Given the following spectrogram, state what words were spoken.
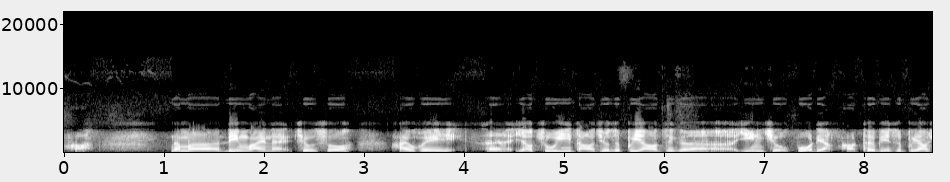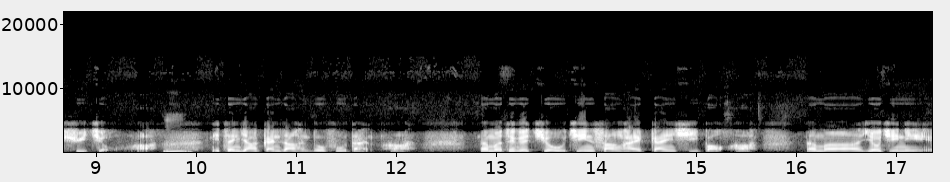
哈。那么另外呢，就是说还会呃要注意到，就是不要这个饮酒过量哈，特别是不要酗酒啊。嗯。你增加肝脏很多负担啊。那么这个酒精伤害肝细胞啊，那么尤其你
